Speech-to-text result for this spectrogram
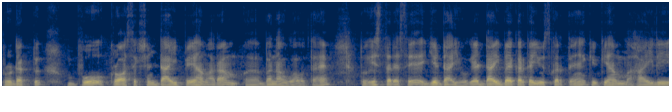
प्रोडक्ट वो क्रॉस सेक्शन डाई पे हमारा बना हुआ होता है। तो इस तरह से ये डाई हो गया। डाई बैकर का यूज़ करते हैं क्योंकि हम हाईली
